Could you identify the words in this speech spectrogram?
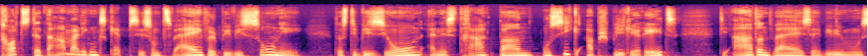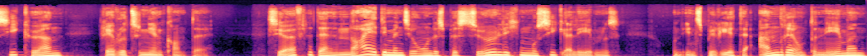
Trotz der damaligen Skepsis und Zweifel bewies Sony, dass die Vision eines tragbaren Musikabspielgeräts die Art und Weise, wie wir Musik hören, revolutionieren konnte. Sie eröffnete eine neue Dimension des persönlichen Musikerlebens und inspirierte andere Unternehmer,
